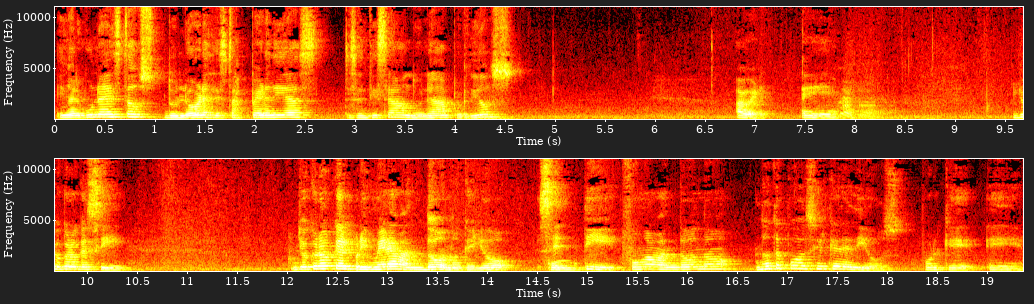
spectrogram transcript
¿En alguna de estos dolores, de estas pérdidas, te sentiste abandonada por Dios? A ver, eh, yo creo que sí. Yo creo que el primer abandono que yo sentí fue un abandono, no te puedo decir que de Dios, porque eh,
